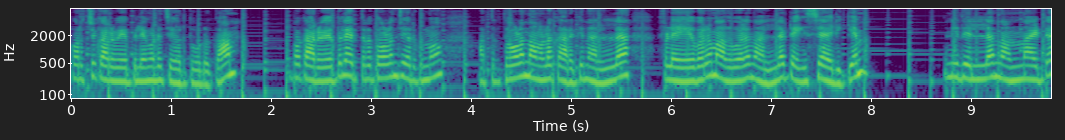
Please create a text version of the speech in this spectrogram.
കുറച്ച് കറിവേപ്പിലയും കൂടെ ചേർത്ത് കൊടുക്കാം. അപ്പോൾ കറിവേപ്പില എത്രത്തോളം ചേർക്കുന്നു അത്രത്തോളം നമ്മുടെ കറിക്ക് നല്ല ഫ്ലേവറും അതുപോലെ നല്ല ടേസ്റ്റ് ആയിരിക്കും. ഇനി ഇതെല്ലാം നന്നായിട്ട്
